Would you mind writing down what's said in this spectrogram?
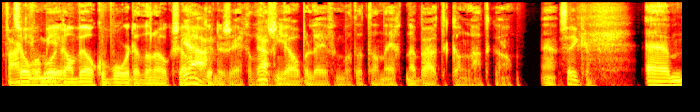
vaak Zoveel meer dan welke woorden dan ook zou je Ja. kunnen zeggen. Dat Ja. is in jouw beleving wat het dan echt naar buiten kan laten komen. Ja. Zeker. Ehm,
